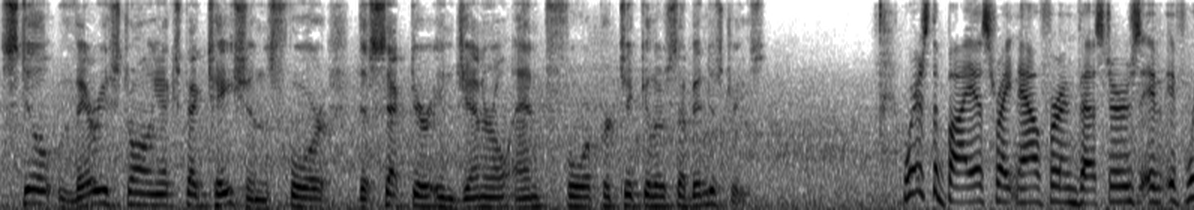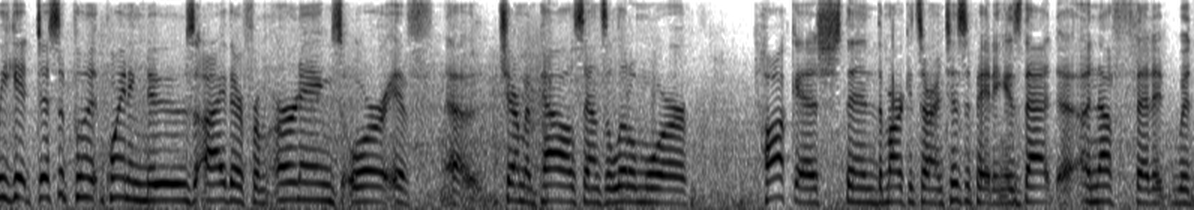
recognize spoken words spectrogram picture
still very strong expectations for the sector in general and for particular sub industries. Where's the bias right now for investors? If, if we get disappointing news either from earnings or if uh, Chairman Powell sounds a little more hawkish than the markets are anticipating, is that uh, enough that it would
